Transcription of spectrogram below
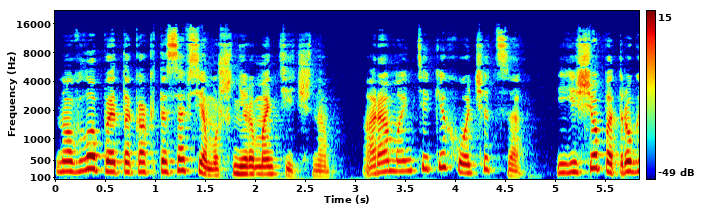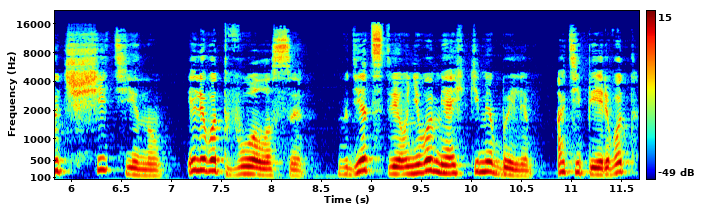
Но в лоб это как-то совсем уж не романтично. А романтики хочется. И еще потрогать щетину. Или вот волосы. В детстве у него мягкими были. А теперь вот...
